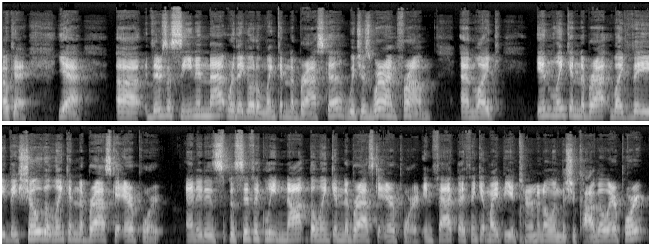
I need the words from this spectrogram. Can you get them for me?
okay, yeah. Uh, there's a scene in that where they go to Lincoln, Nebraska, which is where I'm from, and like in Lincoln, Nebraska, like they they show the Lincoln, Nebraska airport, and it is specifically not the Lincoln, Nebraska airport. In fact, I think it might be a terminal in the Chicago airport,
